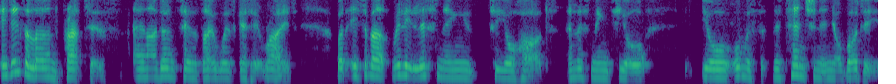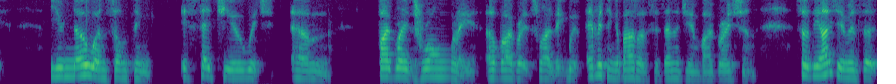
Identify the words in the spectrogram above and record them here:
it is a learned practice, and I don't say that I always get it right, but it's about really listening to your heart and listening to your your almost the tension in your body. You know when something is said to you which um, vibrates wrongly or vibrates rightly. Everything about us is energy and vibration. So the idea is that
